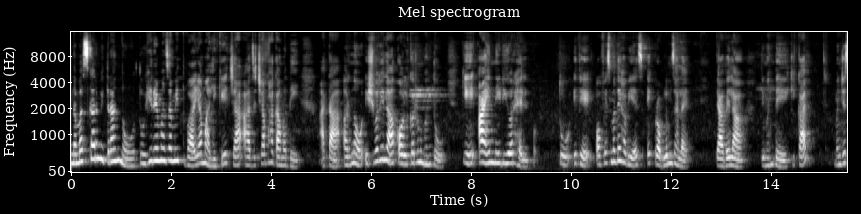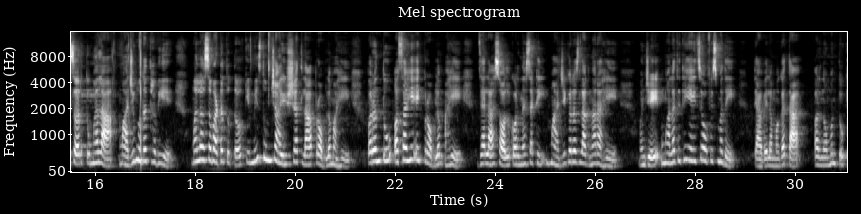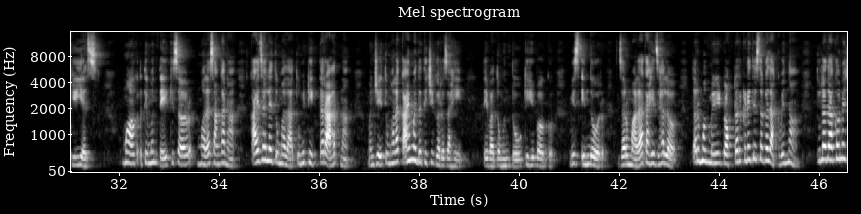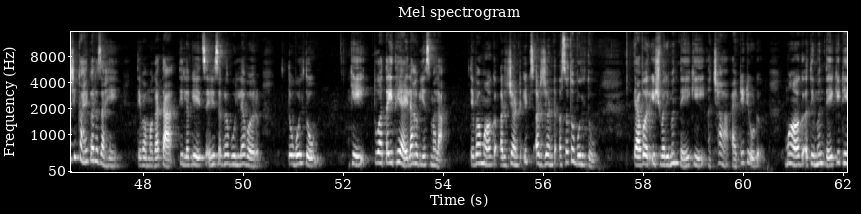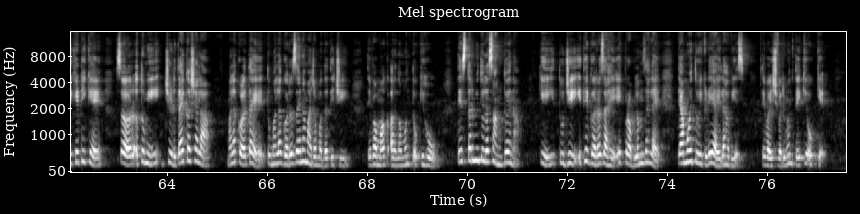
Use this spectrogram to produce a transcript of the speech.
नमस्कार मित्रांनो तुही रे माझा मितवा या मालिकेच्या आजच्या भागामध्ये. आता अर्णव ईश्वरीला कॉल करून म्हणतो की आय नीड युअर हेल्प. तू इथे ऑफिसमध्ये हवी आहेस एक प्रॉब्लेम झाला आहे त्यावेळेला ती म्हणते की काय? म्हणजे सर तुम्हाला माझी मदत हवी आहे मला असं वाटत होतं की मीच तुमच्या आयुष्यातला प्रॉब्लेम आहे. परंतु असाही एक प्रॉब्लेम आहे ज्याला सॉल्व करण्यासाठी माझी गरज लागणार आहे. म्हणजे मला तिथे यायचं ऑफिसमध्ये. त्यावेळेला मग आता अर्णव म्हणतो की येस. मग ती म्हणते की सर मला सांगा ना काय झालं आहे तुम्हाला? तुम्ही ठीक तर आहात ना? म्हणजे तुम्हाला काय मदतीची गरज आहे? तेव्हा तो म्हणतो की हे बघ मिस इंदोर जर मला काही झालं तर मग मी डॉक्टरकडे ते सगळं दाखवेन ना? तुला दाखवण्याची काय गरज आहे? तेव्हा मग आता ती लगेच हे सगळं बोलल्यावर तो बोलतो की तू आता इथे यायला हवी आहेस मला. तेव्हा मग अर्जंट इट्स अर्जंट असं तो बोलतो. त्यावर ईश्वरी म्हणते की अच्छा ॲटिट्यूड मग ती म्हणते की ठीक आहे ठीक आहे. सर तुम्ही चिडताय कशाला? मला कळतं आहे तुम्हाला गरज आहे ना माझ्या मदतीची. तेव्हा मग अर्णव म्हणतो की हो. तेच तर मी तुला सांगतो आहे ना की तुझी इथे गरज आहे एक प्रॉब्लेम झाला आहे त्यामुळे तू इकडे यायला हवी आहेस तेव्हा ईश्वरी म्हणते की ओके.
